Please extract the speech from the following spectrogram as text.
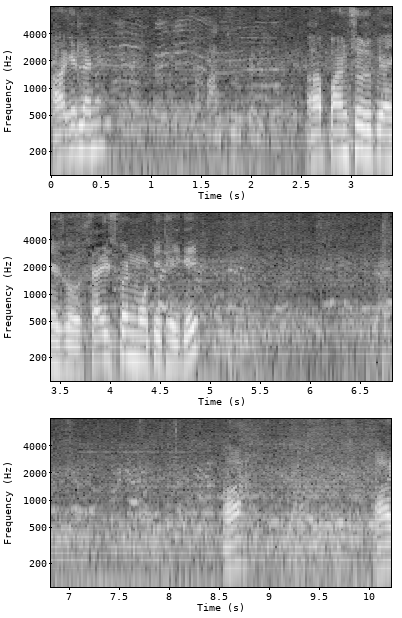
આ કેટલાની? પાંચસો રૂપિયાની આ પાંચસો રૂપિયાની સો સાઈઝ પણ મોટી થઈ ગઈ. આ આ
